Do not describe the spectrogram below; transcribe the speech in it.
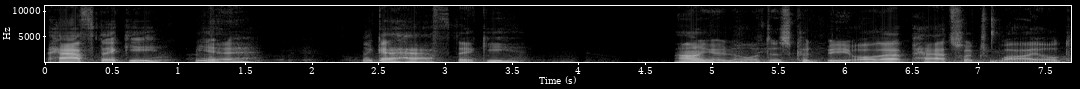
half thicky. Yeah, like a half thicky. I don't even know what this could be. Oh, that Pats looks wild.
